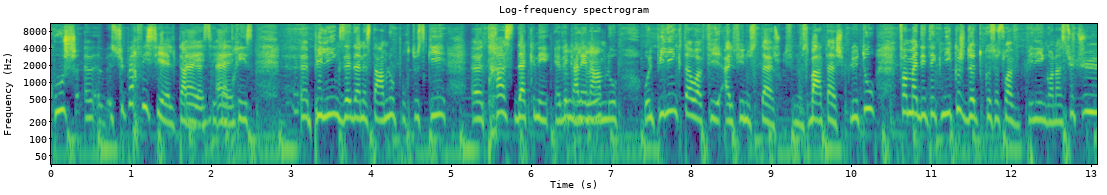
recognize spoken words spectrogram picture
couches euh, superficielles, ta cicatrice, euh, peeling, c'est d'un pour tout ce qui euh, trace d'acné avec mhm. Alain Hamlo ou le peeling tu as fait, elle fait nos stages, on se partage plus tout, format des techniques, je que ce soit peeling en institut,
